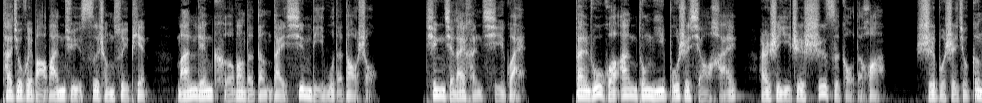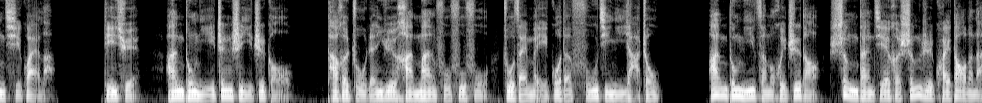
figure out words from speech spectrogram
他就会把玩具撕成碎片，满脸渴望地等待新礼物的到手。听起来很奇怪，但如果安东尼不是小孩，而是一只狮子狗的话，是不是就更奇怪了？的确，安东尼真是一只狗。他和主人约翰·曼福夫妇住在美国的弗吉尼亚州。安东尼怎么会知道圣诞节和生日快到了呢？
